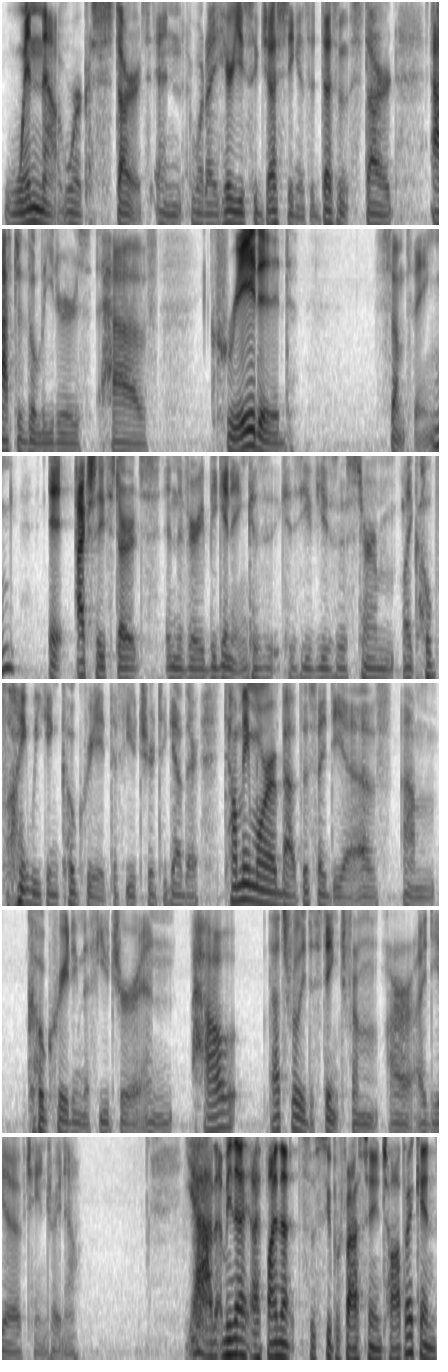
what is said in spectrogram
when that work starts. And what I hear you suggesting is it doesn't start after the leaders have created something it actually starts in the very beginning because because you've used this term like hopefully we can co-create the future together. Tell me more about this idea of um, co-creating the future and how that's really distinct from our idea of change right now. Yeah i mean i, I find that's a super fascinating topic and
